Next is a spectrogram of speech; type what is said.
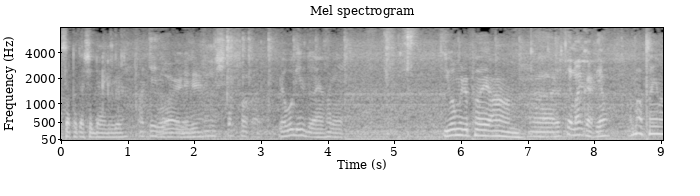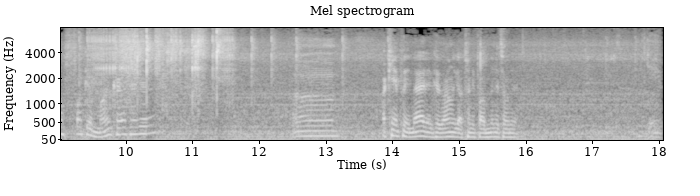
I said put that shit down, nigga. I did it. Alright, nigga. Shut the fuck up. Yo, what games do I have? Hold on. You want me to play, um, Uh, let's play Minecraft, yo. I'm not playing no fucking Minecraft, nigga. Um, I can't play Madden because I only got 25 minutes on it. damn.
